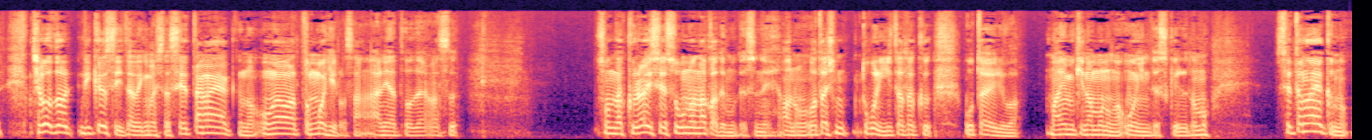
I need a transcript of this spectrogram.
ちょうどリクエストいただきました、世田谷区の小川智弘さん、ありがとうございます。そんな暗い世相の中でもですね、あの、私のところにいただくお便りは前向きなものが多いんですけれども、世田谷区の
